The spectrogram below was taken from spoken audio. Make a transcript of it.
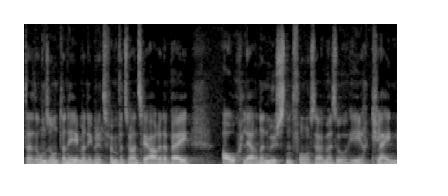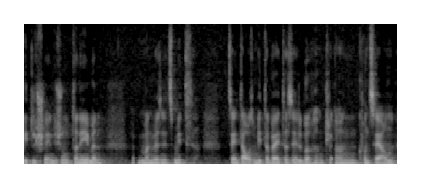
da unser Unternehmen, ich bin jetzt 25 Jahre dabei, auch lernen müssen von sagen wir so eher klein mittelständischen Unternehmen. Man ist jetzt mit 10.000 Mitarbeitern selber ein Konzern,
